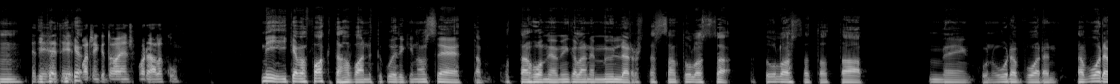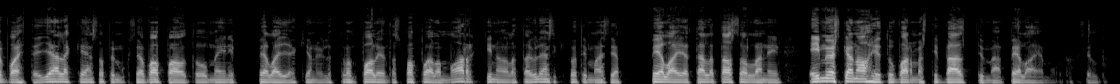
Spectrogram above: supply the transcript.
Mm. Heti, ikä, heti, ikä... varsinkin tuo ensi vuoden alkuun. Niin, ikävä faktahan vaan nyt kuitenkin on se, että ottaa huomioon, minkälainen myllerys tässä on tulossa, tulossa tota, niin kun uuden vuoden, tai vuodenvaihteen jälkeen sopimuksia vapautuu, meini pelaajakin on yllättävän paljon tässä vapailla markkinoilla, tai yleensäkin kotimaisia pelaajia tällä tasolla, niin ei myöskään ahjotu varmasti välttymään pelaajamuutoksilta.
